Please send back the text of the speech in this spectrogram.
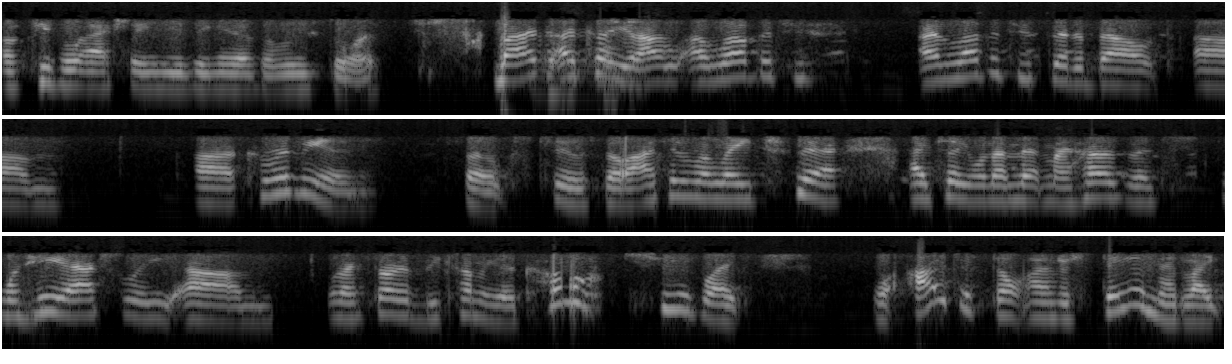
of people actually using it as a resource. But I, I tell you, I, I love that you, I love that you said about um, uh, Caribbean folks too. So I can relate to that. I tell you, when I met my husband, when he actually, um, when I started becoming a coach, he was like, "Well, I just don't understand that. Like,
